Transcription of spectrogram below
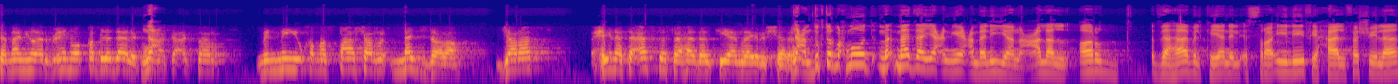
48 وقبل ذلك. نعم. هناك أكثر من 115 مجزرة جرت حين تأسس هذا الكيان غير الشرعي. نعم. دكتور محمود ماذا يعني عمليا على الأرض ذهاب الكيان الإسرائيلي في حال فشل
